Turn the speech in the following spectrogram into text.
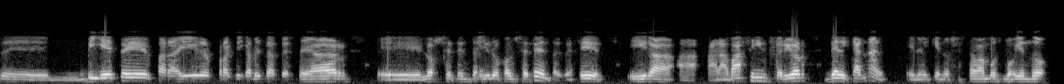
eh, billete para ir prácticamente a testear eh, los 71,70, es decir, ir a, a, la base inferior del canal en el que nos estábamos moviendo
